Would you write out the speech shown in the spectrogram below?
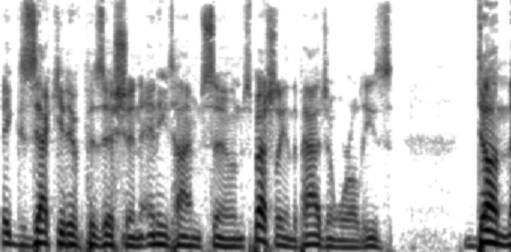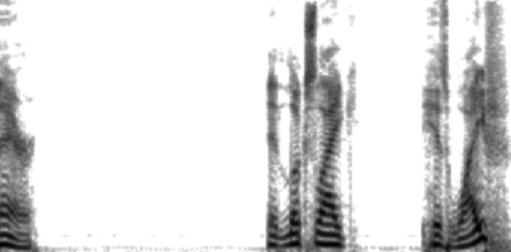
executive position anytime soon, especially in the pageant world. He's done there. It looks like his wife,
